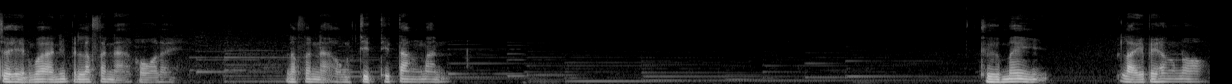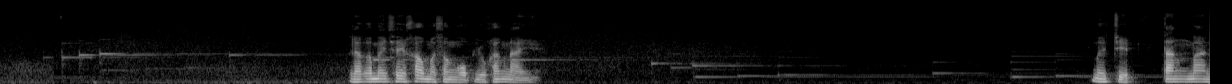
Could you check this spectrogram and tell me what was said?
จะเห็นว่าอันนี้เป็นลักษณะของอะไร ลักษณะของจิตที่ตั้งมั่น คือไม่ไหลไปข้างนอก แล้วก็ไม่ใช่เข้ามาสงบอยู่ข้างใน เมื่อจิตตั้งมั่น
